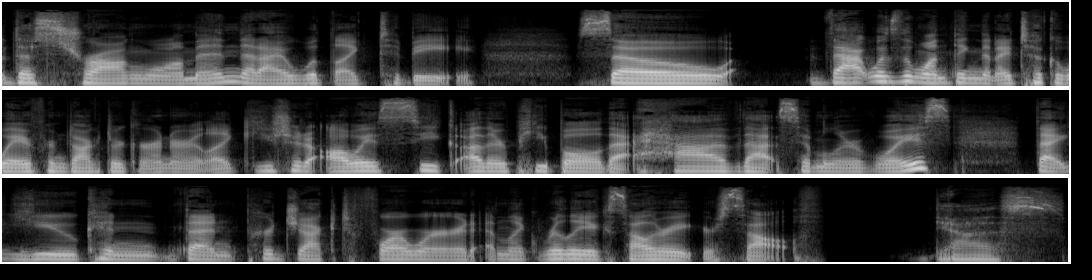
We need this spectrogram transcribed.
the strong woman that I would like to be. So that was the one thing that I took away from Dr. Gurner. Like, you should always seek other people that have that similar voice that you can then project forward and like really accelerate yourself. Yes.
